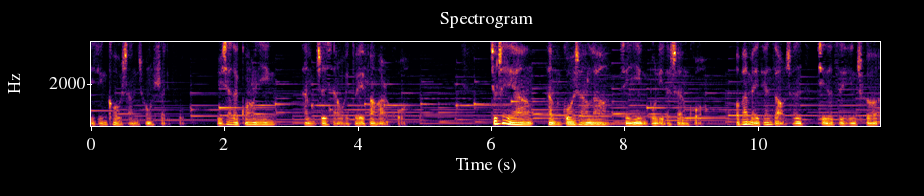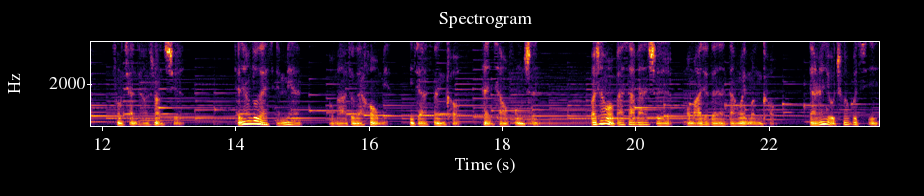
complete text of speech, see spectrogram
已经够山重水复，余下的光阴，他们只想为对方而活。就这样，他们过上了形影不离的生活。我爸每天早晨骑着自行车送强强上学，强强坐在前面，我妈坐在后面，一家三口谈笑风生。晚上我爸下班时，我妈就站在单位门口，两人有车不骑，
